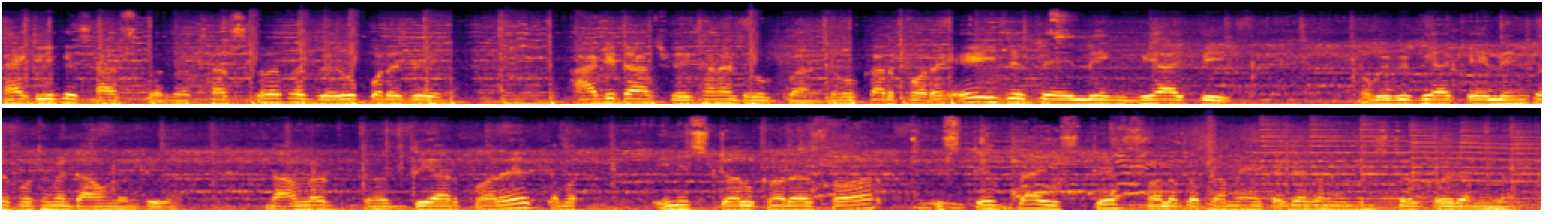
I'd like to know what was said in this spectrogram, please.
hack লিখে সার্চ করবে। সার্চ করার পর যে উপরে যে আইডিটা আসবে, এখানে ঢুকবা। ঢোকার পরে এই যে যে লিঙ্ক ভিআইপি ওবিপি ভিআইপি এই লিঙ্কটা প্রথমে ডাউনলোড দিবে। ডাউনলোড দেওয়ার পরে তারপর ইনস্টল করার পর স্টেপ বাই স্টেপ ফলো করতে আমি এটাকে এখন ইনস্টল করে নিলাম।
